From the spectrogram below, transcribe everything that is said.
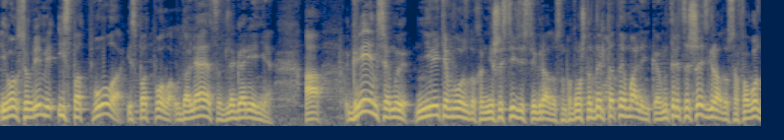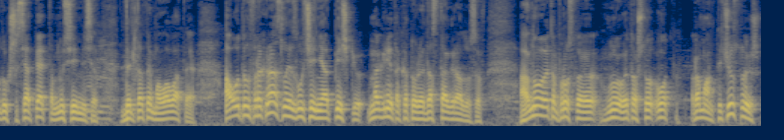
и он все время из-под пола, из-под пола удаляется для горения. А греемся мы не этим воздухом, не 60 градусом, потому что дельта Т маленькая. Мы 36 градусов, а воздух 65, там, ну 70. Дельта Т маловатая. А вот инфракрасное излучение от печки нагрето, которое до 100 градусов, оно это просто, ну это что, вот, Роман, ты чувствуешь?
